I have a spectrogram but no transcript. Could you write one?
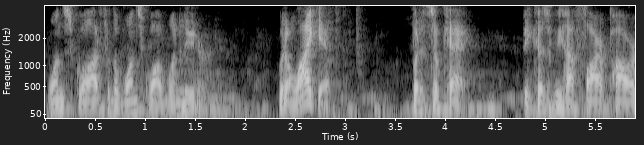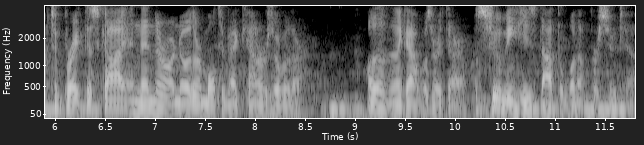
one squad for the one squad, one leader. We don't like it, but it's okay because we have firepower to break this guy, and then there are no other multi-man counters over there, other than the guy was right there. Assuming he's not the one that pursued him.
